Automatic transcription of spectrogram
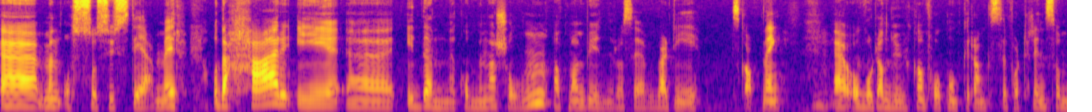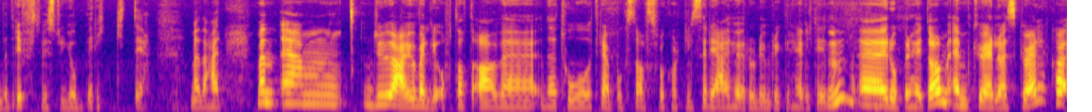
eh, men også systemer. Og det er her i, eh, i, denne kombinasjonen at man begynner å se verdiskapning. Mm. Eh, og hvordan du kan få konkurransefortrinn som bedrift hvis du jobber riktig med det her. Men du er jo veldig opptatt av eh, det er to trebokstavsforkortelser jeg hører du bruker hele tiden. Eh, roper høyt om MQL og SQL. Hva,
